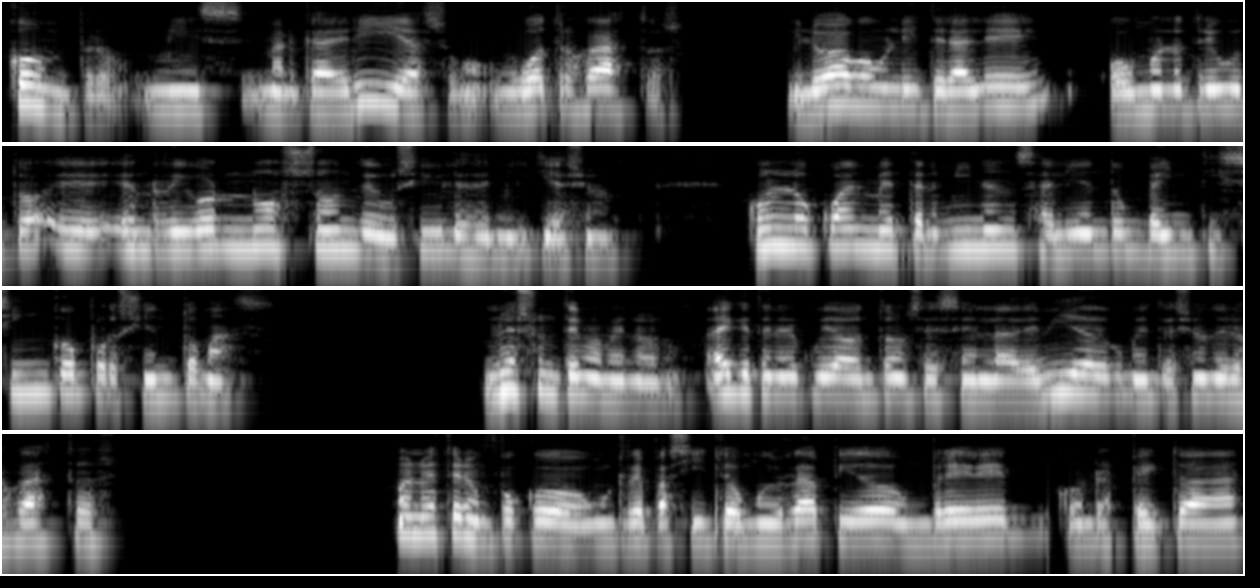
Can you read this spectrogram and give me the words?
compro mis mercaderías u otros gastos y lo hago un literal ley, o un monotributo eh, en rigor no son deducibles de mi liquidación, con lo cual me terminan saliendo un 25% más. No es un tema menor. Hay que tener cuidado entonces en la debida documentación de los gastos. Bueno, esto era un poco un repasito muy rápido, un breve, con respecto a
